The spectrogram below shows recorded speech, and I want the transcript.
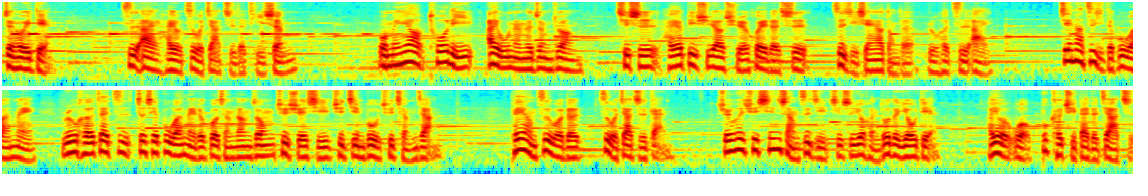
最后一点，自爱还有自我价值的提升。我们要脱离爱无能的症状，其实还要必须要学会的是，自己先要懂得如何自爱，接纳自己的不完美，如何在自这些不完美的过程当中去学习、去进步、去成长，培养自我的自我价值感，学会去欣赏自己其实有很多的优点，还有我不可取代的价值，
